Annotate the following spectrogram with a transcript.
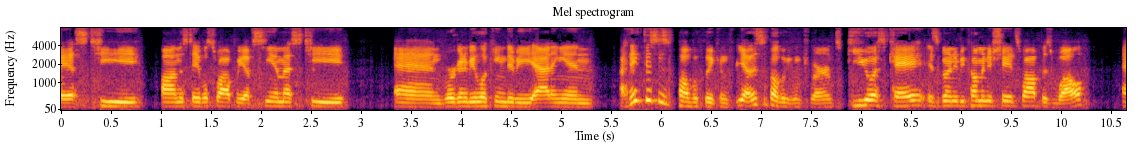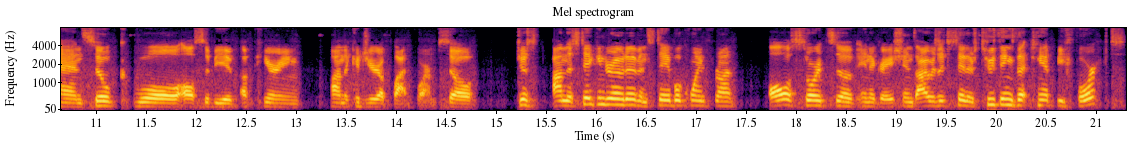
IST on the stable swap. We have CMST. And we're going to be looking to be adding in. I think this is publicly confirmed. Yeah, this is publicly confirmed. USK is going to be coming to ShadeSwap as well, and Silk will also be appearing on the Kujira platform. So, just on the staking derivative and stablecoin front, all sorts of integrations. I always like to say there's two things that can't be forked:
